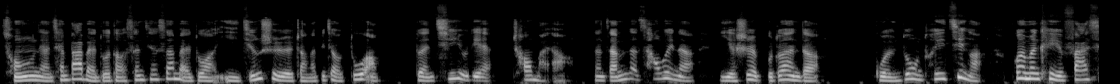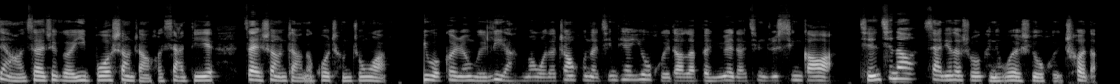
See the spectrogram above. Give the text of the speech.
从两千八百多到三千三百多啊，已经是涨得比较多啊，短期有点超买啊。那咱们的仓位呢，也是不断的滚动推进啊。朋友们可以发现啊，在这个一波上涨和下跌再上涨的过程中啊，以我个人为例啊，那么我的账户呢，今天又回到了本月的净值新高啊。前期呢下跌的时候，肯定我也是有回撤的。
